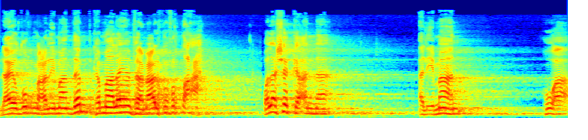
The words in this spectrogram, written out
لا يضر مع الإيمان ذنب كما لا ينفع مع الكفر طاعة. ولا شك أن الإيمان هو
